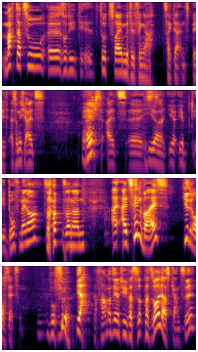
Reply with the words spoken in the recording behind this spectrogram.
macht dazu äh, so die, die so zwei Mittelfinger zeigt er ins Bild also nicht als Echt? als, als äh, hier ihr, ihr, ihr Doofmänner so, sondern als Hinweis hier draufsetzen Wofür? ja da fragt man sich natürlich was, was soll das Ganze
